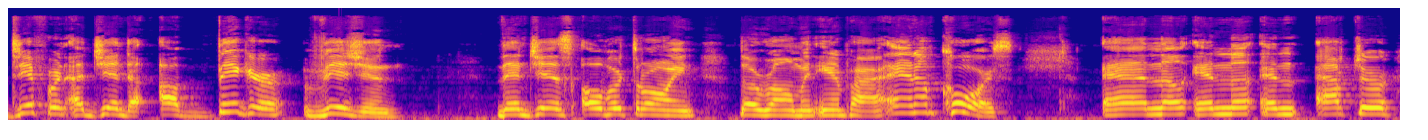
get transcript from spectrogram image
different agenda, a bigger vision than just overthrowing the Roman Empire. And of course, and and and after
